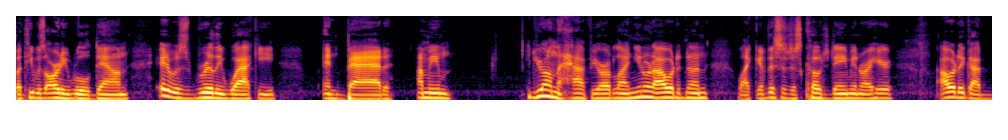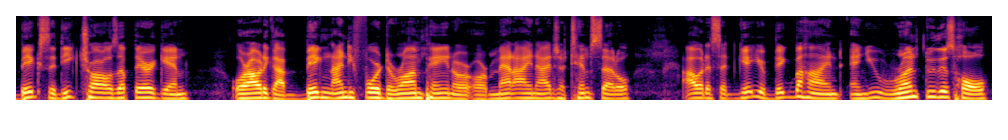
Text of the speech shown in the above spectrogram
but he was already ruled down. It was really wacky and bad. I mean, you're on the half yard line. You know what I would have done? Like if this is just Coach Damien right here, I would have got big Saahdiq Charles up there again, or I would have got big 94 Daron Payne or, or Matt Ioannidis or Tim Settle. I would have said, get your big behind and you run through this hole.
